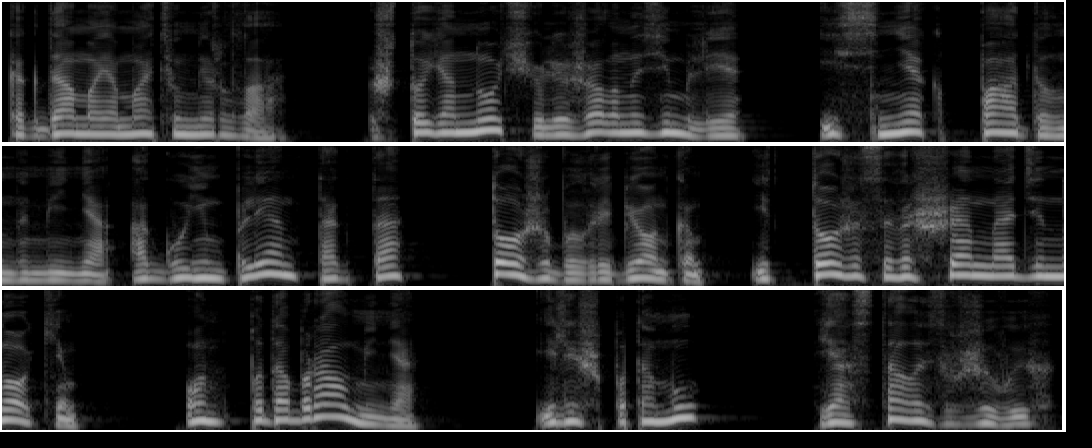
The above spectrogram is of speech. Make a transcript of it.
когда моя мать умерла, что я ночью лежала на земле, и снег падал на меня, а Гуимплен тогда тоже был ребенком и тоже совершенно одиноким. Он подобрал меня, и лишь потому я осталась в живых.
